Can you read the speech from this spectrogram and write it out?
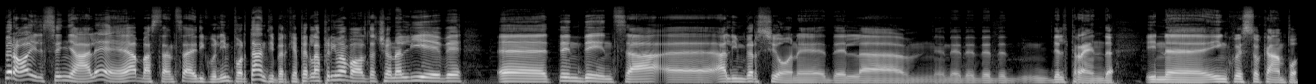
però il segnale è abbastanza è di quelli importanti perché per la prima volta c'è una lieve eh, tendenza eh, all'inversione del, de, de, de, del trend in, eh, in, questo campo.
